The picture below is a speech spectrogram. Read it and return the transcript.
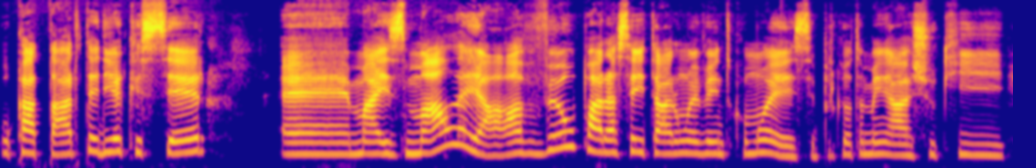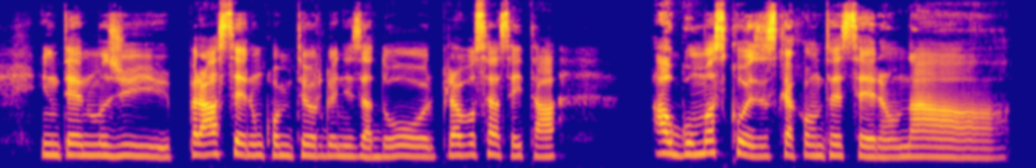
o Qatar teria que ser é, mais maleável para aceitar um evento como esse. Porque eu também acho que, em termos de. para ser um comitê organizador, para você aceitar algumas coisas que aconteceram na.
